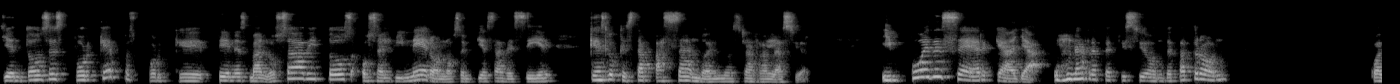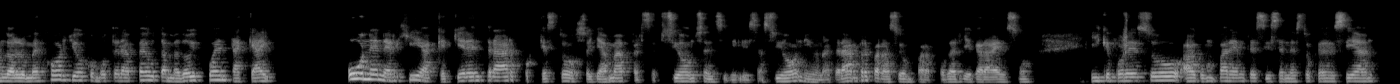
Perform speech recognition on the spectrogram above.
Y entonces, ¿por qué? Pues porque tienes malos hábitos, o sea, el dinero nos empieza a decir qué es lo que está pasando en nuestra relación. Y puede ser que haya una repetición de patrón cuando a lo mejor yo como terapeuta me doy cuenta que hay una energía que quiere entrar, porque esto se llama percepción, sensibilización y una gran preparación para poder llegar a eso, y que por eso hago un paréntesis en esto que decían,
